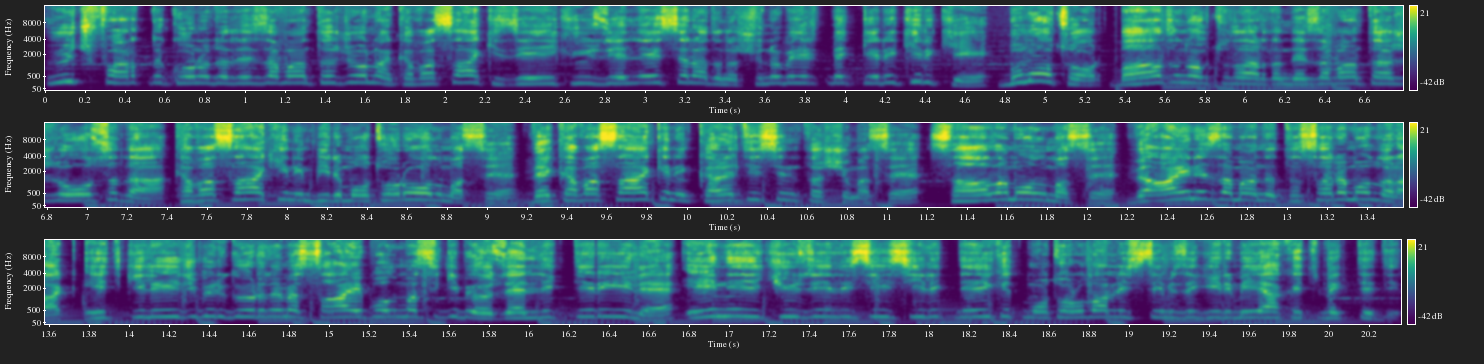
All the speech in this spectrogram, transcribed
Üç farklı konuda dezavantajı olan Kawasaki Z250 SL adına şunu belirtmek gerekir ki bu motor bazı noktalardan dezavantajlı olsa da Kawasaki'nin bir motoru olması ve Kawasaki'nin kalitesini taşıması, sağlam olması ve aynı zamanda tasarım olarak etkileyici bir görünüme sahip olması gibi özellikleriyle en iyi 250 cc'lik naked motorlar listemize girmeyi hak etmektedir.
